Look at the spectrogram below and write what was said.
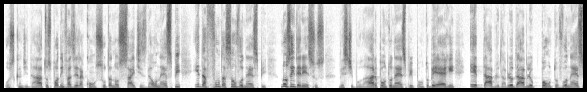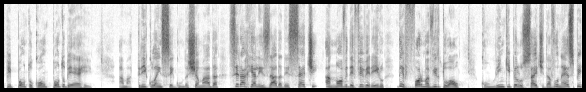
Os candidatos podem fazer a consulta nos sites da Unesp e da Fundação Vunesp, nos endereços vestibular.unesp.br e www.vunesp.com.br. A matrícula em segunda chamada será realizada de 7 a 9 de fevereiro de forma virtual, com link pelo site da Vunesp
